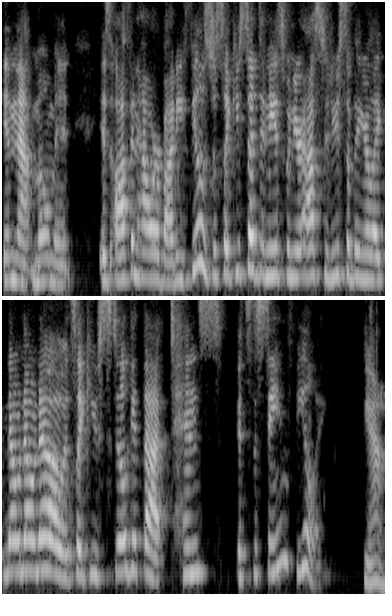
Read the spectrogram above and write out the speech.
in that moment is often how our body feels. Just like you said, Denise, when you're asked to do something, you're like, no, no, no. It's like you still get that tense, it's the same feeling. yeah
